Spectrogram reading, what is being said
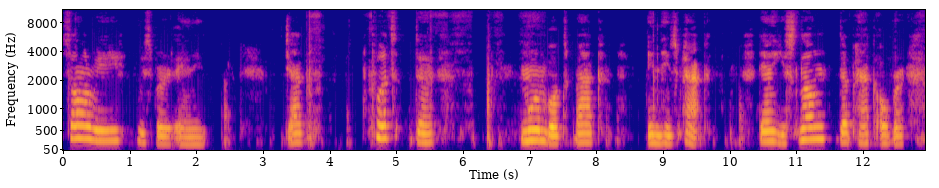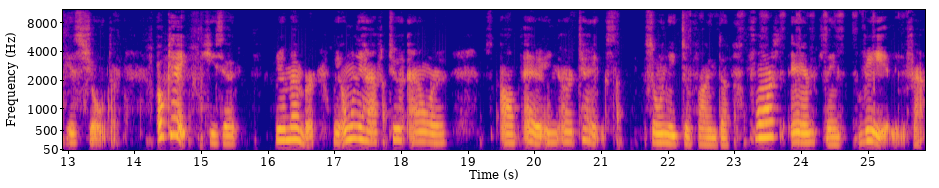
Sorry, whispered Annie. Jack put the moonbook back in his pack. Then he slung the pack over his shoulder. Okay, he said. Remember, we only have two hours of air in our tanks. So we need to find the fourth M thing really fast.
